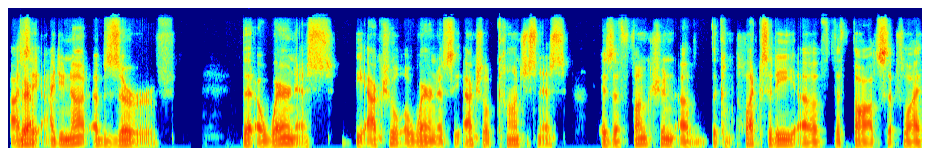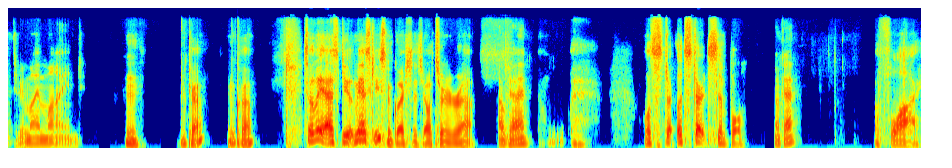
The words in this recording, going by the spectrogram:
I Yeah. say I do not observe that awareness, the actual awareness, the actual consciousness is a function of the complexity of the thoughts that fly through my mind. okay. Okay. So let me ask you. Let me ask you some questions. here. I'll turn it around. Okay. Let's start. Let's start simple. Okay. A fly,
